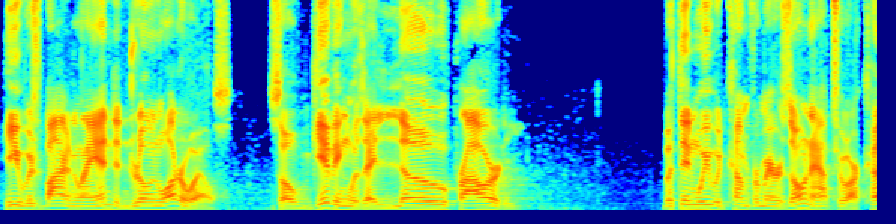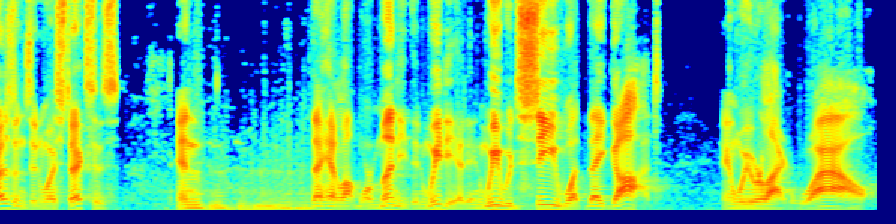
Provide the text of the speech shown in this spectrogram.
he was buying land and drilling water wells. So giving was a low priority. But then we would come from Arizona out to our cousins in West Texas, and they had a lot more money than we did, and we would see what they got. And we were like, wow.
